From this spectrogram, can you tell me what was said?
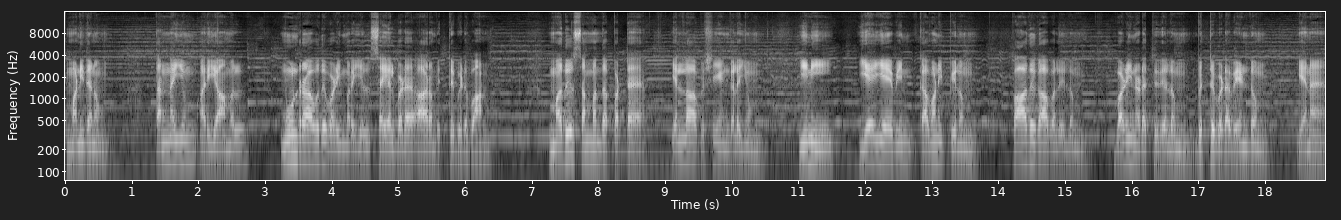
மனிதனும் தன்னையும் அறியாமல் மூன்றாவது வழிமுறையில் செயல்பட ஆரம்பித்து விடுவான். மது சம்பந்தப்பட்ட எல்லா விஷயங்களையும் இனி ஏஏவின் கவனிப்பிலும் பாதுகாவலிலும் வழிநடத்துதலும் விட்டுவிட வேண்டும் என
